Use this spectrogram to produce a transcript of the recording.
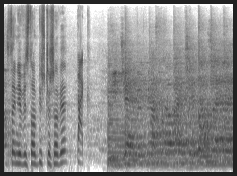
Na scenie wystąpisz w Krzeszowie? Tak. Idziemy w miasto, będzie dobrze,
